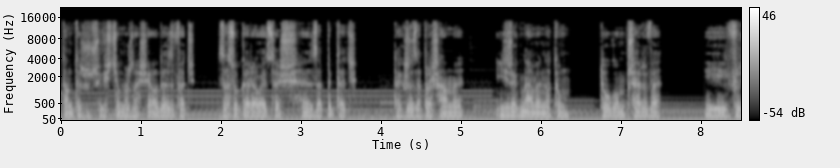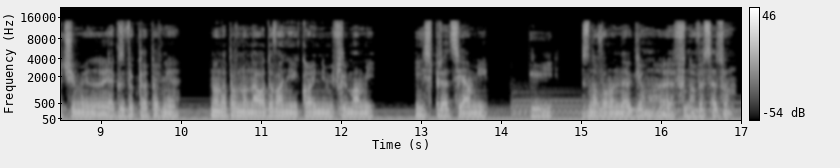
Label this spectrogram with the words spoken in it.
Tam też oczywiście można się odezwać, zasugerować coś, zapytać. Także zapraszamy i żegnamy na tą długą przerwę i wrócimy jak zwykle pewnie, no na pewno naładowani kolejnymi filmami, inspiracjami i z nową energią w nowy sezon.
